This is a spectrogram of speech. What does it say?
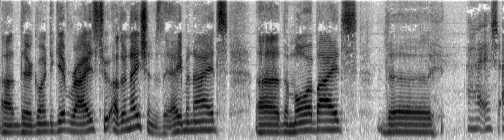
uh, they're going to give rise to other nations the Ammonites, uh, the Moabites, the Uh, ish, uh,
